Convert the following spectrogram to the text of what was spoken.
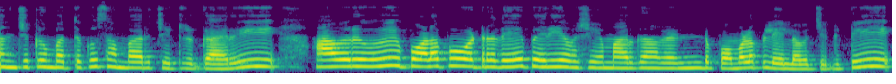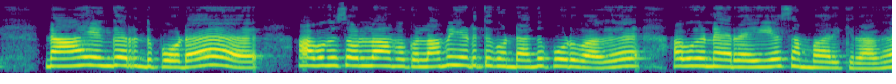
அஞ்சுக்கும் பத்துக்கும் சம்பாரிச்சிட்டு இருக்காரு அவர் பொழப்பு ஓட்டுறதே பெரிய விஷயமா இருக்கான். ரெண்டு பொம்பளை பிள்ளைகளை வச்சுக்கிட்டு. நான் எங்கே இருந்து போட? அவங்க சொல்லாமல் கொள்ளாமல் எடுத்து கொண்டாந்து போடுவாங்க. அவங்க நிறைய சம்பாதிக்கிறாங்க.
